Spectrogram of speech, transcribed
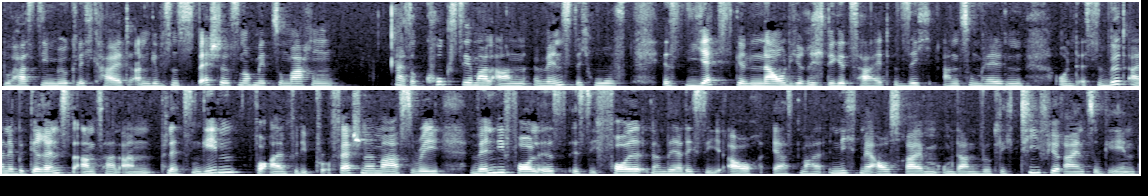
Du hast die Möglichkeit, an gewissen Specials noch mitzumachen. Also guck's dir mal an, wenn es dich ruft, ist jetzt genau die richtige Zeit, sich anzumelden. Und es wird eine begrenzte Anzahl an Plätzen geben, vor allem für die Professional Mastery. Wenn die voll ist, ist sie voll, dann werde ich sie auch erstmal nicht mehr ausschreiben, um dann wirklich tief hier reinzugehen.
